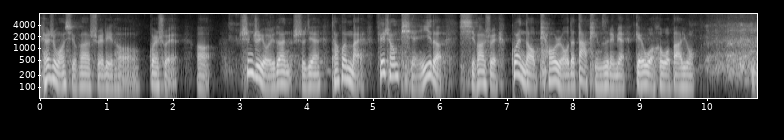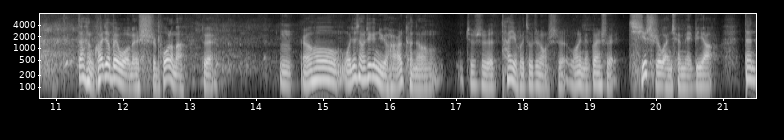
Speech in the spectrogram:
开始往洗发水里头灌水啊，甚至有一段时间，她会买非常便宜的洗发水，灌到飘柔的大瓶子里面给我和我爸用，但很快就被我们识破了嘛，对，嗯，然后我就想，这个女孩可能就是她也会做这种事，往里面灌水，其实完全没必要，但。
